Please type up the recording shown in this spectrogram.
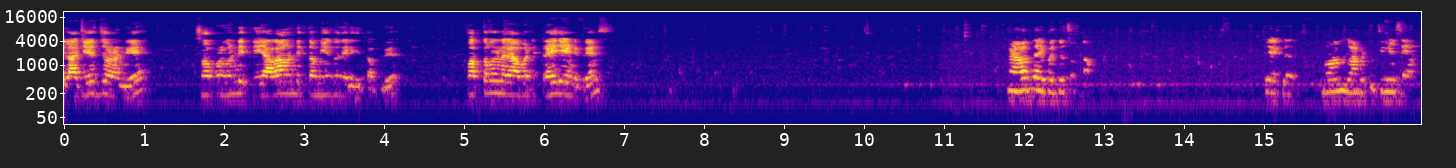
ఇలా చేసి చూడండి. సూపర్గా ఉండిద్ది. ఎలా ఉండిద్దో మీకు తెలియదు అప్పుడు. కొత్తగా ఉంది కాబట్టి ట్రై చేయండి ఫ్రెండ్స్. ఎవరిది చూద్దాం. ప్లేట్లు. బాగుంది కాబట్టి తినేసేయాలి.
